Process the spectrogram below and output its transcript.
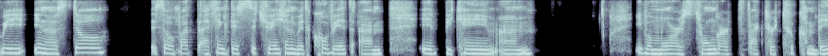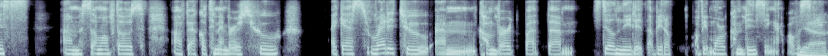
we you know still so but I think this situation with COVID um, it became um, even more stronger factor to convince um, some of those uh, faculty members who, I guess, ready to um, convert, but um, still needed a bit of a bit more convincing. I would yeah, say.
